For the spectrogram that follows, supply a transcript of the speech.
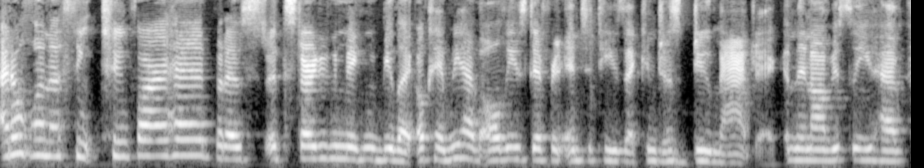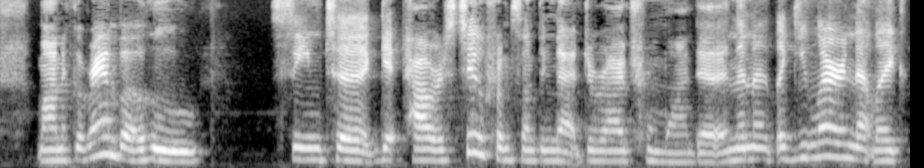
i don't want to think too far ahead but it's, it's starting to make me be like okay we have all these different entities that can just do magic. And then obviously you have monica rambo who seemed to get powers too from something that derived from wanda. And then uh, like you learn that like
